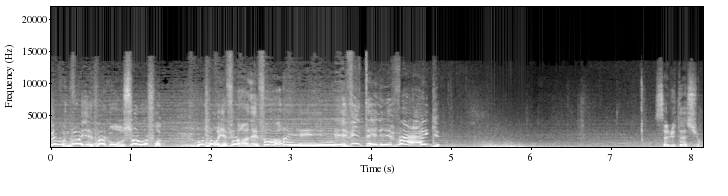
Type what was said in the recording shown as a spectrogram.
Mais vous ne voyez pas qu'on souffre? Vous pourriez faire un effort et éviter les vagues Salutations.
